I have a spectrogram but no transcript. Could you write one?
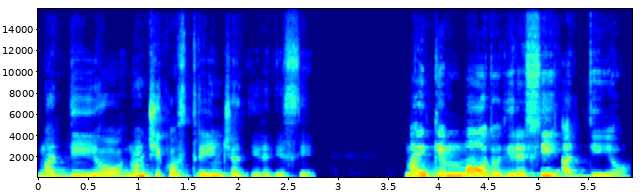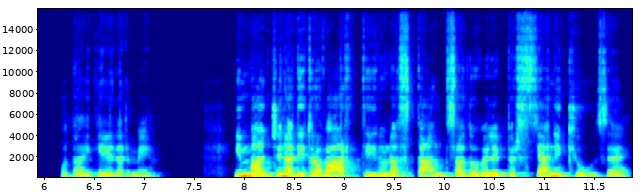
Ma Dio non ci costringe a dire di sì. Ma in che modo dire sì a Dio? potrai chiedermi. Immagina di trovarti in una stanza dove le persiane chiuse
